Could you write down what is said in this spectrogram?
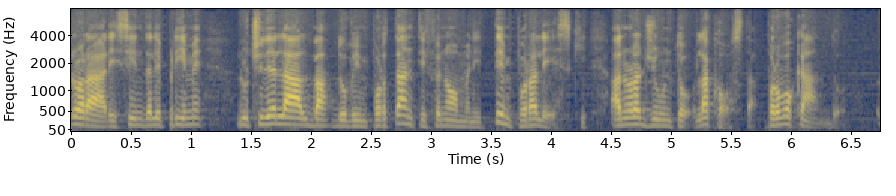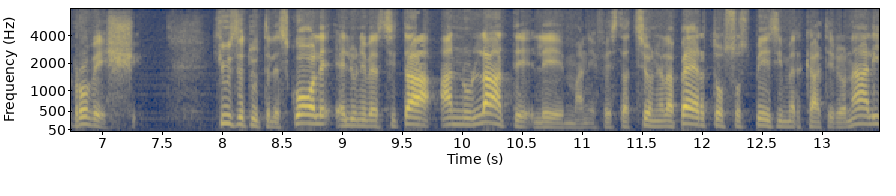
orari sin dalle prime luci dell'alba dove importanti fenomeni temporaleschi hanno raggiunto la costa provocando rovesci. Chiuse tutte le scuole e le università, annullate le manifestazioni all'aperto, sospesi i mercati rionali,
